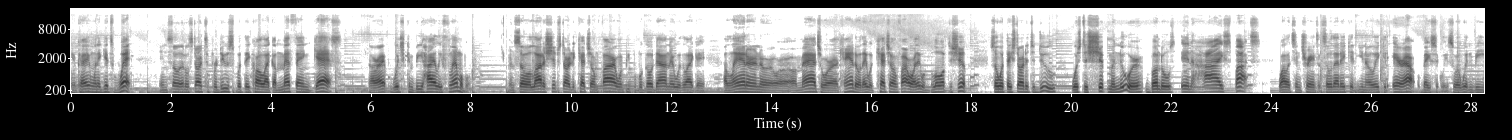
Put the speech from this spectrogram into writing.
Okay, when it gets wet, and so it'll start to produce what they call like a methane gas. All right, which can be highly flammable. And so a lot of ships started to catch on fire when people would go down there with like a, a lantern or, or a match or a candle. They would catch on fire or they would blow up the ship. So what they started to do was to ship manure bundles in high spots while it's in transit so that it could, you know, it could air out basically. So it wouldn't be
